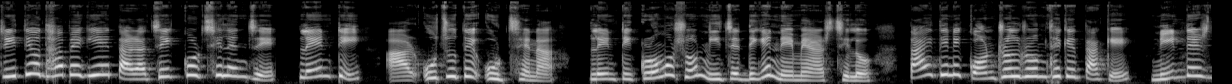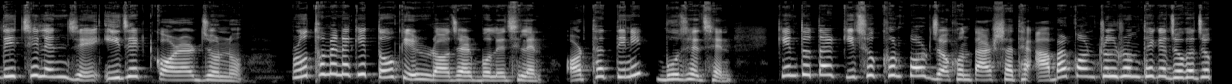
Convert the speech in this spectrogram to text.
তৃতীয় ধাপে গিয়ে তারা চেক করছিলেন যে প্লেনটি আর উঁচুতে উঠছে না। প্লেনটি ক্রমশ নিচের দিকে নেমে আসছিল। তাই তিনি কন্ট্রোল রুম থেকে তাকে নির্দেশ দিচ্ছিলেন যে ইজেক্ট করার জন্য। প্রথমে নাকি তৌকির রজার বলেছিলেন, অর্থাৎ তিনি বুঝেছেন। কিন্তু তার কিছুক্ষণ পর যখন তার সাথে আবার কন্ট্রোল রুম থেকে যোগাযোগ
